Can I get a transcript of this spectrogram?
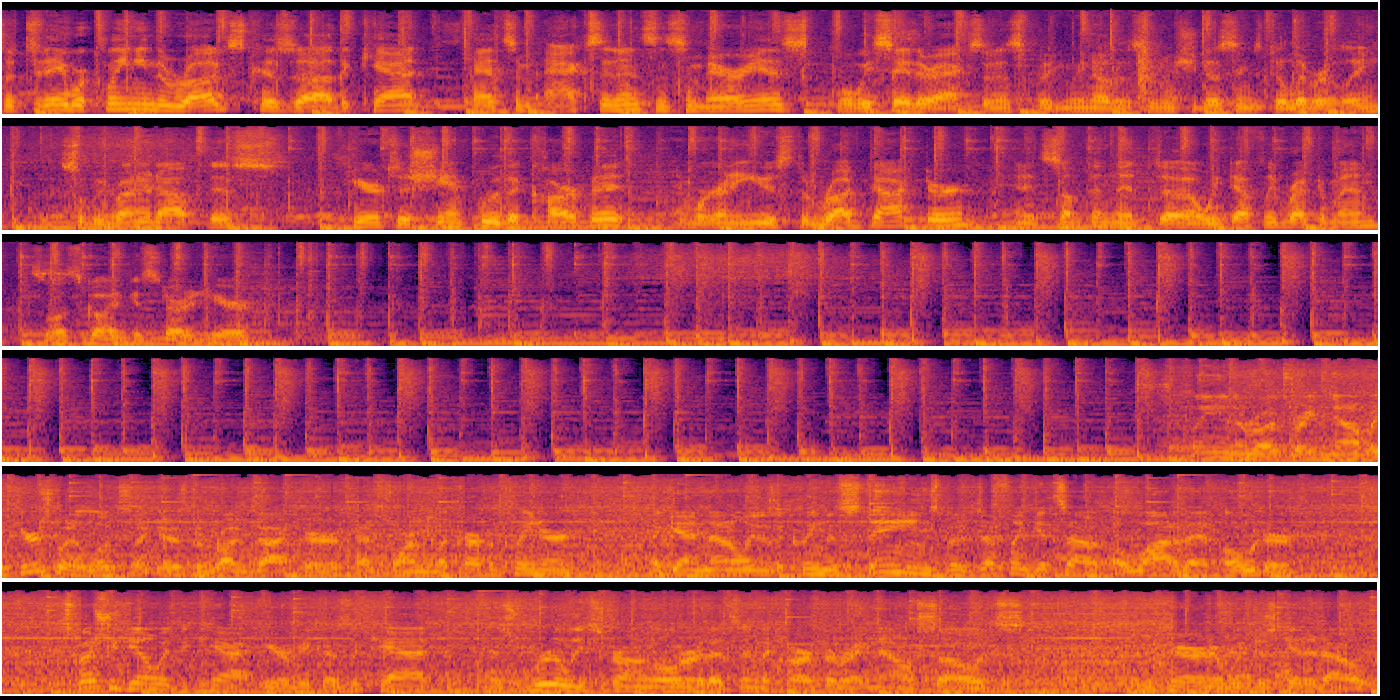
So today we're cleaning the rugs because uh, the cat had some accidents in some areas. Well, we say they're accidents, but we know that sometimes she does things deliberately. So we run it out this here to shampoo the carpet and we're going to use the rug doctor and it's something that uh, we definitely recommend. So let's go ahead and get started here. Cleaning the rugs right now, but here's what it looks like. There's the Rug Doctor Pet Formula Carpet Cleaner. Again, not only does it clean the stains, but it definitely gets out a lot of that odor. Especially dealing with the cat here because the cat has really strong odor that's in the carpet right now, so it's imperative we just get it out.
